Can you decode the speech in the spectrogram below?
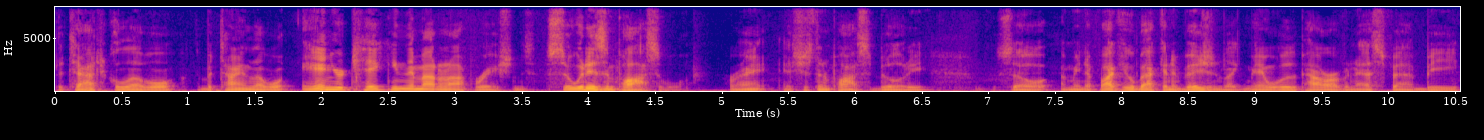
the tactical level, the battalion level, and you're taking them out on operations. So it is impossible, right? It's just an impossibility. So, I mean, if I could go back and envision, like, man, what would the power of an SFAB be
